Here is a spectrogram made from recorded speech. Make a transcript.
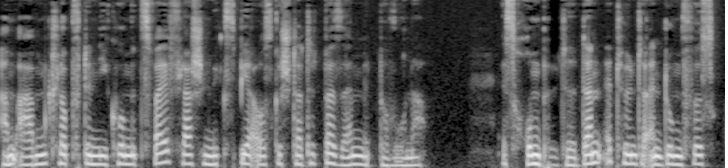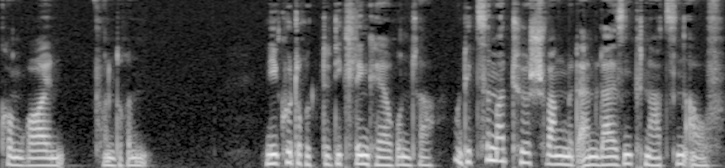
Am Abend klopfte Nico mit zwei Flaschen Mixbier ausgestattet bei seinem Mitbewohner. Es rumpelte, dann ertönte ein dumpfes Komm rein von drinnen. Nico drückte die Klinke herunter, und die Zimmertür schwang mit einem leisen Knarzen auf.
